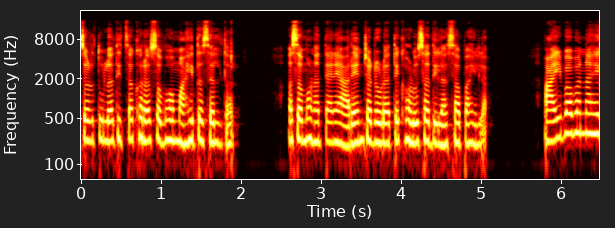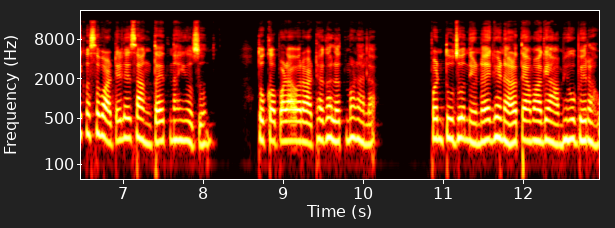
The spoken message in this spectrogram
जर तुला तिचा खरा स्वभाव माहीत असेल तर. असं म्हणत त्याने आर्यनच्या डोळ्यात एक खडूसा दिलासा पाहिला. आईबाबांना हे कसं वाटेल हे सांगता येत नाही अजून. तो कपाळावर आठ्या घालत म्हणाला पण तू जो निर्णय घेणार त्यामागे आम्ही उभे राहू.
